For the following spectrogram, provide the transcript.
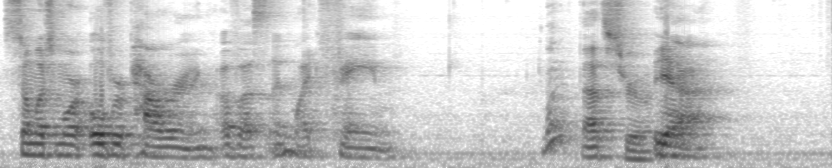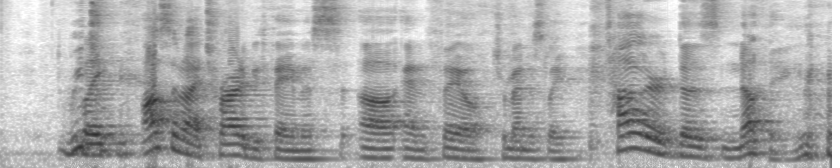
so much more overpowering of us and like fame. What? That's true. Yeah. We Like- tr- Austin and I try to be famous uh, and fail tremendously. Tyler does nothing.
